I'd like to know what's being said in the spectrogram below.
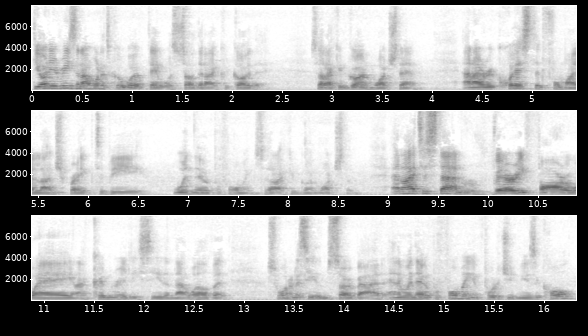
The only reason I wanted to go work there was so that I could go there, so that I could go and watch them. And I requested for my lunch break to be when they were performing, so that I could go and watch them. And I had to stand very far away, and I couldn't really see them that well, but just wanted to see them so bad. And then when they were performing in Fortitude Music Hall,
